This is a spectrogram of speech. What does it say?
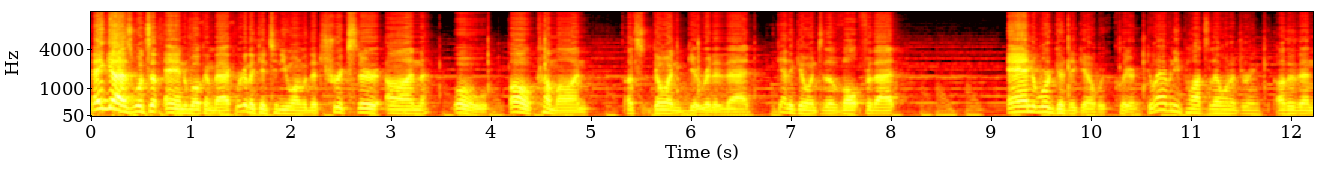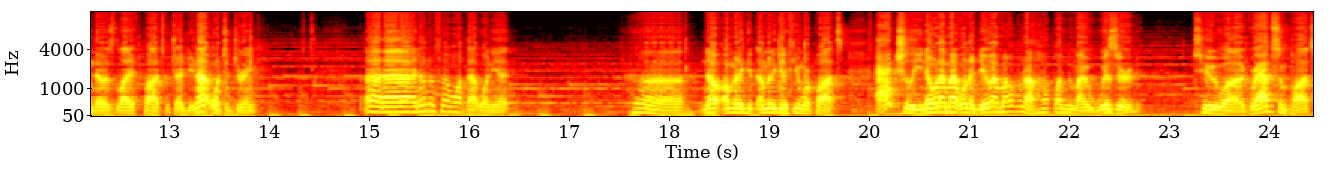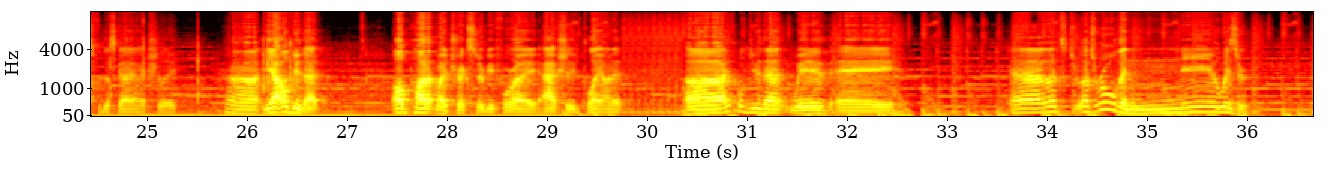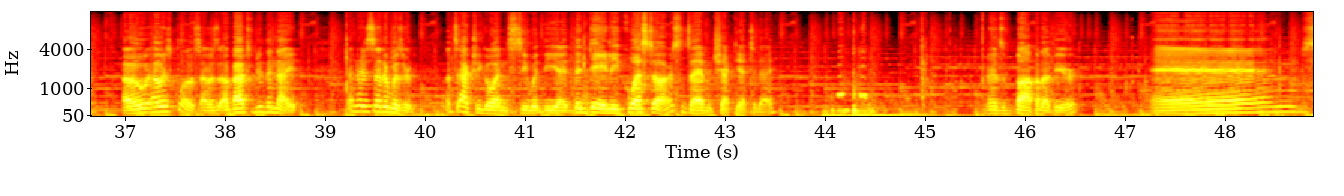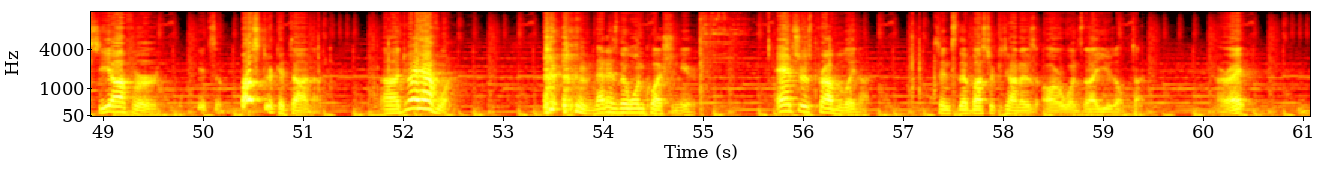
Hey guys, what's up and welcome back. We're going to continue on with the Trickster on... Whoa. Oh, come on. Let's go and get rid of that. We gotta go into the vault for that. And we're good to go. We're clear. Do I have any pots that I want to drink other than those life pots, which I do not want to drink? Uh, I don't know if I want that one yet. Huh. No, I'm gonna get I'm gonna get a few more pots. Actually, you know what I might want to do? I might want to hop onto my wizard to uh, grab some pots for this guy. Actually, uh, yeah, I'll do that. I'll pot up my trickster before I actually play on it. Uh, I will do that with a. Uh, let's let's roll the wizard. Oh, I was close. I was about to do the knight, and I just said a wizard. Let's actually go ahead and see what the uh, the daily quests are, since I haven't checked yet today. Let's bop it up here. And see offer. It's a Buster Katana. Uh, do I have one? that is the one question here. Answer is probably not, since the Buster Katanas are ones that I use all the time. Alright,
